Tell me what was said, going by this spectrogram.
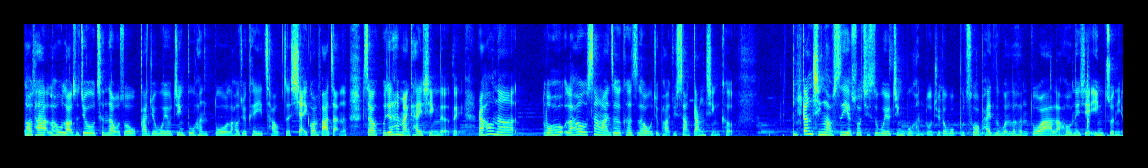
然后他，然后老师就称赞我说，感觉我有进步很多，然后就可以朝着下一关发展了。So，我觉得还蛮开心的，对。然后呢？我然后上完这个课之后，我就跑去上钢琴课。钢琴老师也说，其实我有进步很多，觉得我不错，拍子稳了很多啊，然后那些音准也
